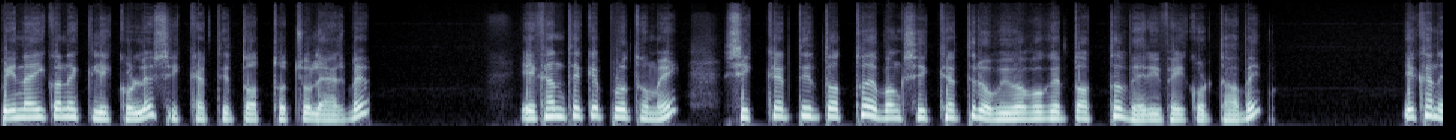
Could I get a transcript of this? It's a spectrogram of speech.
পেন আইকনে ক্লিক করলে শিক্ষার্থীর তথ্য চলে আসবে। এখান থেকে প্রথমে শিক্ষার্থীর তথ্য এবং শিক্ষার্থীর অভিভাবকের তথ্য ভেরিফাই করতে হবে। এখানে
